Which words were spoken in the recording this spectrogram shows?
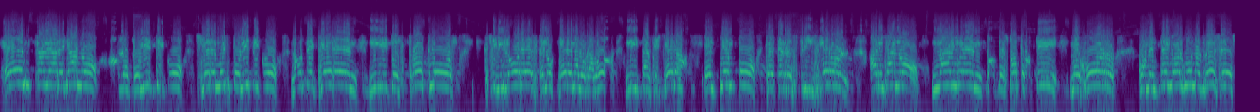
Éntrale, Arellano, a lo político, si eres muy político, no te quieren ni tus propios civilores que no quieren al obrador, ni tan siquiera el tiempo que te restringieron, Arellano, nadie protestó por ti, mejor comenté yo algunas veces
